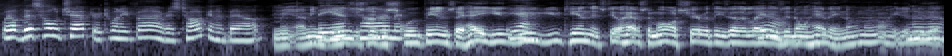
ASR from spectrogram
well this whole chapter 25 is talking about I mean, I mean, Jesus didn't swoop in and say, "Hey, you, Yeah. you, you ten that still have some oil, share with these other ladies Yeah. that don't have any." No, no, no, he didn't do that.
